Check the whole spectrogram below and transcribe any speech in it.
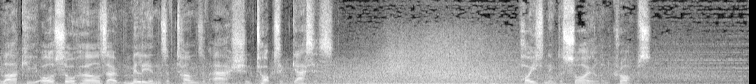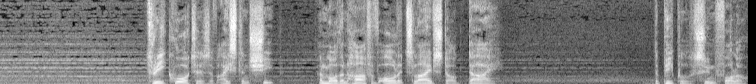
Laki also hurls out millions of tons of ash and toxic gases, poisoning the soil and crops. Three quarters of Iceland's sheep and more than half of all its livestock die. The people soon follow.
